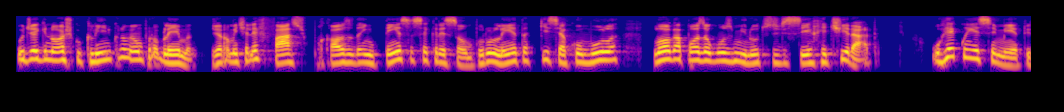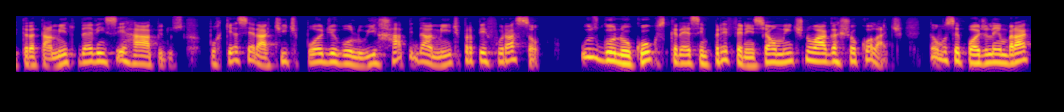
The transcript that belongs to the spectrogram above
o diagnóstico clínico não é um problema. Geralmente ele é fácil por causa da intensa secreção purulenta que se acumula logo após alguns minutos de ser retirada. O reconhecimento e tratamento devem ser rápidos, porque a ceratite pode evoluir rapidamente para perfuração. Os gonococos crescem preferencialmente no agar-chocolate, então você pode lembrar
